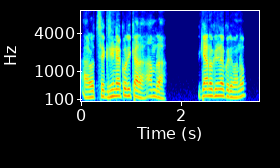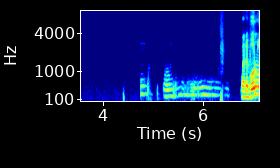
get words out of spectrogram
আর হচ্ছে ঘৃণা করি কারা? আমরা। কেন ঘৃণা করি মানব? মানে বলব?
